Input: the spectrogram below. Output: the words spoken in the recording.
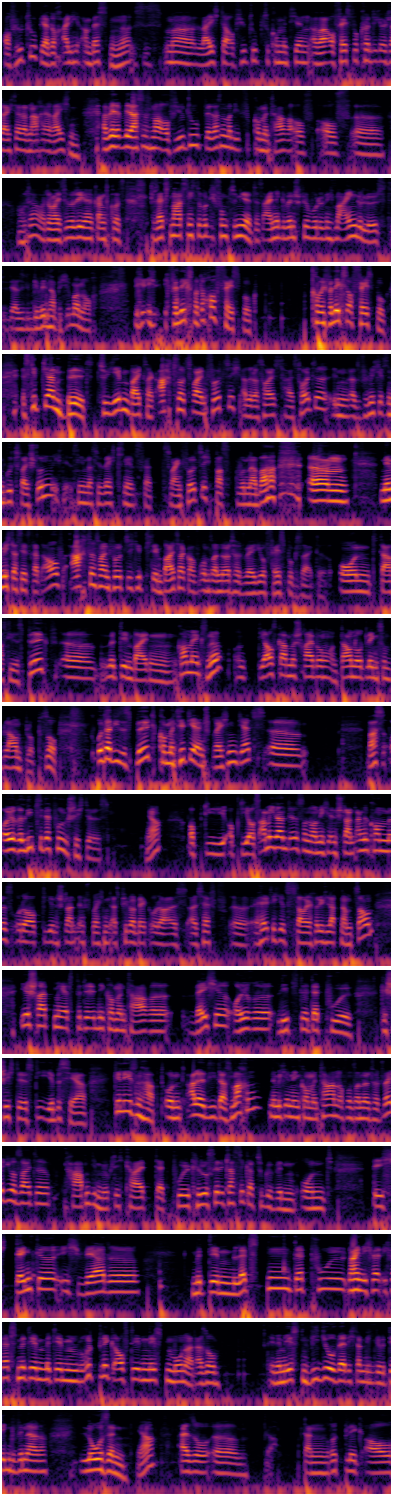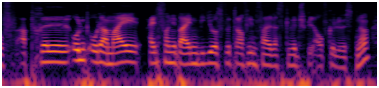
auf YouTube, ja doch eigentlich am besten, ne? Es ist immer leichter auf YouTube zu kommentieren, aber auf Facebook könnte ich euch leichter danach erreichen. Aber wir, wir lassen es mal auf YouTube, wir lassen mal die Kommentare auf, auf, äh, oder? Warte mal, jetzt will ich ganz kurz. Das letzte Mal hat es nicht so wirklich funktioniert. Das eine Gewinnspiel wurde nicht mal eingelöst. Also den Gewinn habe ich immer noch. Ich, ich, ich verlege es mal doch auf Facebook. Komm, ich verlege es auf Facebook. Es gibt ja ein Bild zu jedem Beitrag. 18.42 also das heißt, heißt heute, in, also für mich jetzt in gut zwei Stunden, ich nehme das hier 16, jetzt 42, passt wunderbar, ähm, nehme ich das jetzt gerade auf. 18.42 gibt es den Beitrag auf unserer Nerdhead Radio Facebook-Seite. Und da ist dieses Bild äh, mit den beiden Comics, ne? Und die Ausgabenbeschreibung und Download-Links und blau und blub. So, unter dieses Bild kommentiert ihr entsprechend jetzt, äh, was eure liebste Deadpool-Geschichte ist. Ja? Ob die, ob die aus Amiland ist und noch nicht in Stand angekommen ist oder ob die in Stand entsprechend als Paperback oder als, als Heft äh, erhältlich ist, ist dabei völlig Latten am Zaun. Ihr schreibt mir jetzt bitte in die Kommentare, welche eure liebste Deadpool-Geschichte ist, die ihr bisher gelesen habt. Und alle, die das machen, nämlich in den Kommentaren auf unserer Nerdhurt Radio-Seite, haben die Möglichkeit, Deadpool Illustrierte Klassiker zu gewinnen. Und ich denke, ich werde mit dem letzten Deadpool, nein, ich werde ich es mit dem, mit dem Rückblick auf den nächsten Monat, also in dem nächsten Video werde ich dann den, den Gewinner losen, ja. Also, äh, ja, dann Rückblick auf April und oder Mai. Eins von den beiden Videos wird dann auf jeden Fall das Gewinnspiel aufgelöst, ne?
